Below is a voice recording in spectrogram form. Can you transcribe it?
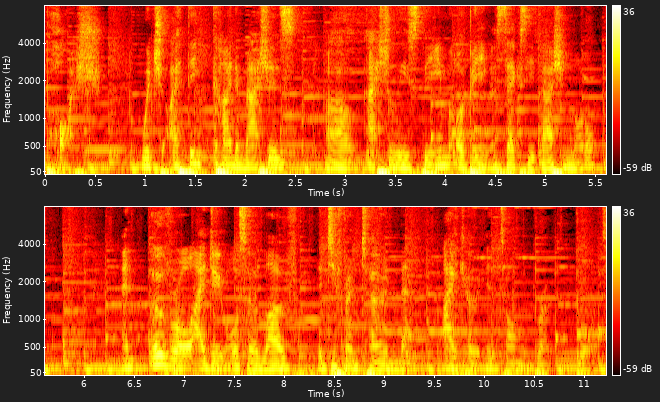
posh, which I think kind of matches uh, Ashley's theme of being a sexy fashion model. And overall, I do also love the different tone that Aiko Intong bro- brought.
